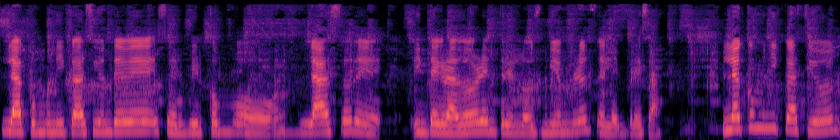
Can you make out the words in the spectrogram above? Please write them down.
La comunicación debe servir como lazo de integrador entre los miembros de la empresa. La comunicación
